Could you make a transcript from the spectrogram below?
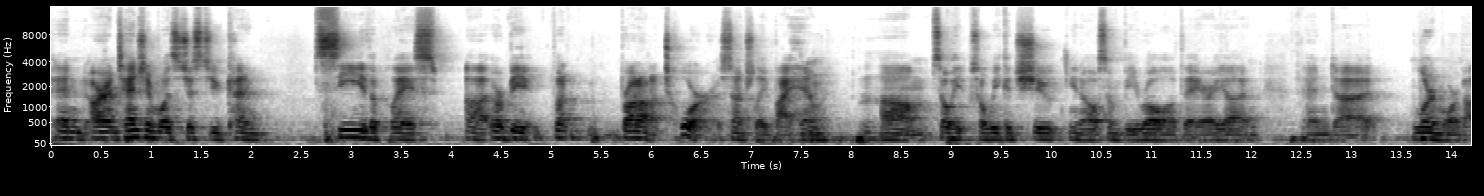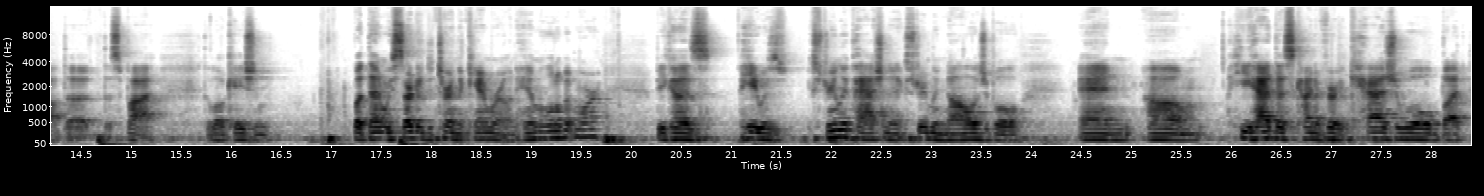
and our intention was just to kind of see the place, uh, or be brought on a tour essentially by him. Mhm. Um, so he, so we could shoot, you know, some B-roll of the area and and uh, learn more about the the spot, the location. But then we started to turn the camera on him a little bit more because he was extremely passionate, extremely knowledgeable, and um, he had this kind of very casual but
